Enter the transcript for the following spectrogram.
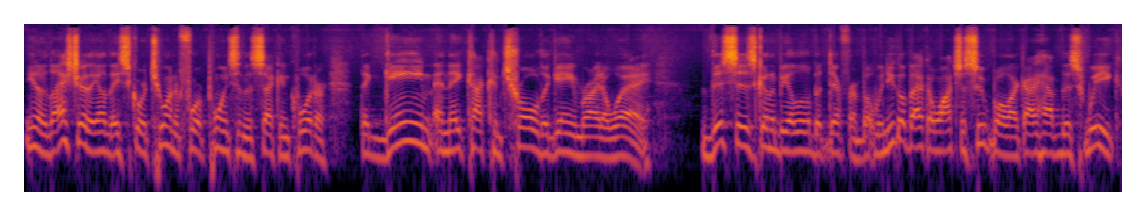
You know, last year they they scored 204 points in the second quarter. The game and they got control of the game right away. This is going to be a little bit different. But when you go back and watch the Super Bowl like I have this week,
